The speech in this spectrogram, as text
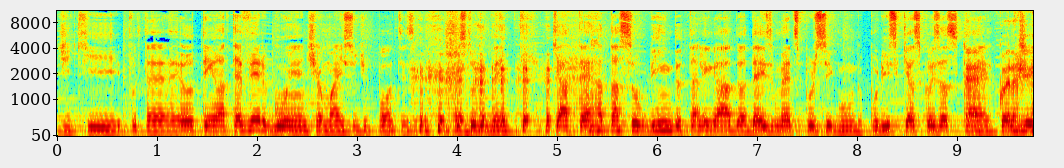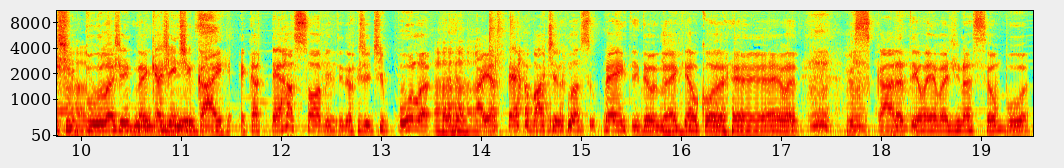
de que, puta, eu tenho até vergonha de chamar isso de hipótese, mas tudo bem. Que a Terra tá subindo, tá ligado? A 10 metros por segundo, por isso que as coisas é, caem. É, quando a gente ah, pula, a gente, não é que a gente Deus. cai, é que a Terra sobe, entendeu? A gente pula, ah. aí a Terra bate no nosso pé, entendeu? Não é que é o. É, mano. Os caras têm uma imaginação boa.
